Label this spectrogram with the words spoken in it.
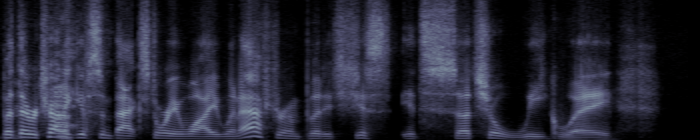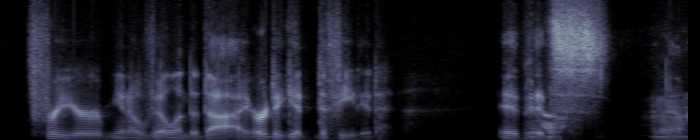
but they were trying to give some backstory of why he went after him, but it's just it's such a weak way for your you know villain to die or to get defeated. It, Yeah. It's yeah.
